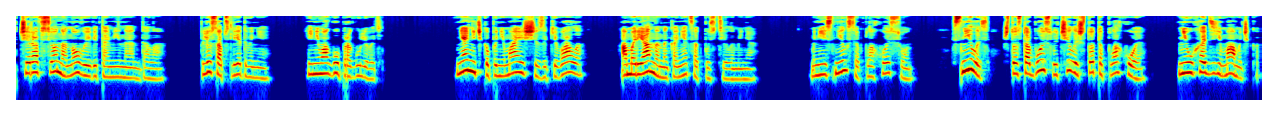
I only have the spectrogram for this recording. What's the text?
Вчера все на новые витамины отдала. Плюс обследование. И не могу прогуливать. Нянечка, понимающе закивала, а Марианна, наконец, отпустила меня. Мне снился плохой сон. Снилось, что с тобой случилось что-то плохое. Не уходи, мамочка.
